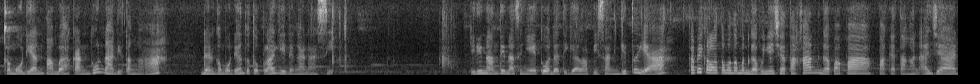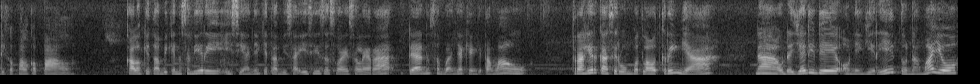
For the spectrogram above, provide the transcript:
Kemudian tambahkan tuna di tengah, dan kemudian tutup lagi dengan nasi. Jadi nanti nasinya itu ada tiga lapisan gitu ya. Tapi kalau teman-teman gak punya cetakan, gak apa-apa, pakai tangan aja di kepal-kepal. Kalau kita bikin sendiri, isiannya kita bisa isi sesuai selera dan sebanyak yang kita mau. Terakhir kasih rumput laut kering ya, Nah, udah jadi deh onigiri tuna mayo.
